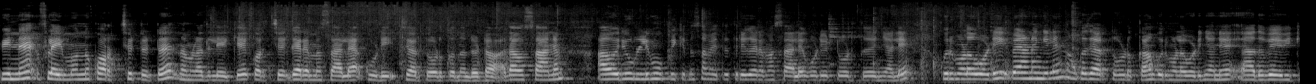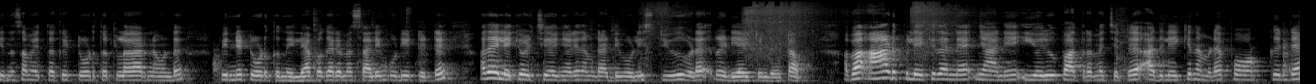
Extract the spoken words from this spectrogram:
പിന്നെ ഫ്ലെയിം ഒന്ന് കുറച്ചിട്ടിട്ട് നമ്മളതിലേക്ക് കുറച്ച് ഗരം മസാല കൂടി ചേർത്ത് കൊടുക്കുന്നുണ്ട് കേട്ടോ അത് അവസാനം ആ ഒരു ഉള്ളി മൂപ്പിക്കുന്ന സമയത്ത് ഇത്തിരി ഗരം മസാല കൂടി ഇട്ട് കൊടുത്തു കഴിഞ്ഞാൽ കുരുമുളക് പൊടി വേണമെങ്കിൽ നമുക്ക് ചേർത്ത് കൊടുക്കാം. കുരുമുളക് പൊടി ഞാൻ അത് വേവിക്കുന്ന സമയത്തൊക്കെ ഇട്ട് കൊടുത്തിട്ടുള്ള കാരണം കൊണ്ട് പിന്നെ ഇട്ട് കൊടുക്കുന്നില്ല. അപ്പോൾ ഗരം മസാലയും കൂടി ഇട്ടിട്ട് അത് അതിലേക്ക് ഒഴിച്ച് കഴിഞ്ഞാൽ നമ്മുടെ അടിപൊളി സ്റ്റ്യൂ ഇവിടെ റെഡി ആയിട്ടുണ്ട് കേട്ടോ അപ്പോൾ ആ അടുപ്പിലേക്ക് തന്നെ ഞാൻ ഈ ഒരു പാത്രം വെച്ചിട്ട് അതിലേക്ക് നമ്മുടെ പോർക്കിന്റെ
